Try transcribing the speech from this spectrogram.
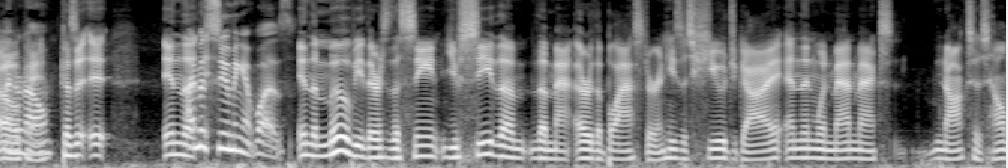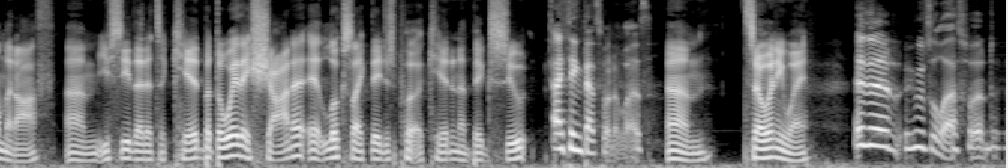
Oh, I don't know. because it, it in the I'm assuming it was. in the movie there's the scene you see the the ma- or the blaster and he's this huge guy and then when Mad Max knocks his helmet off um, you see that it's a kid but the way they shot it it looks like they just put a kid in a big suit I think that's what it was. um, so anyway And then who's the last one?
